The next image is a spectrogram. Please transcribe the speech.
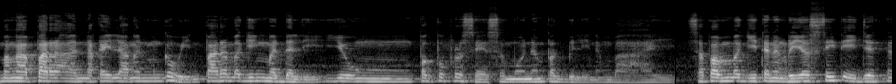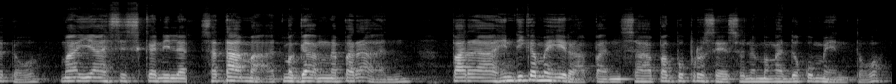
mga paraan na kailangan mong gawin para maging madali yung pagpuproseso mo ng pagbili ng bahay. Sa pamamagitan ng real estate agent na to, mai-assist ka nila sa tama at magaang na paraan para hindi ka mahirapan sa pagpuproseso ng mga dokumento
